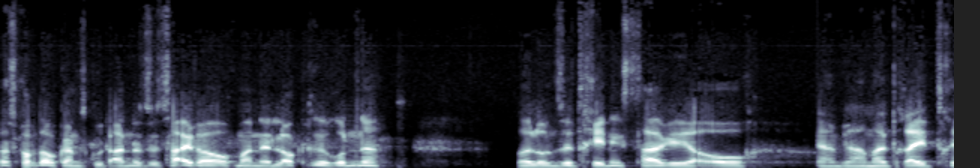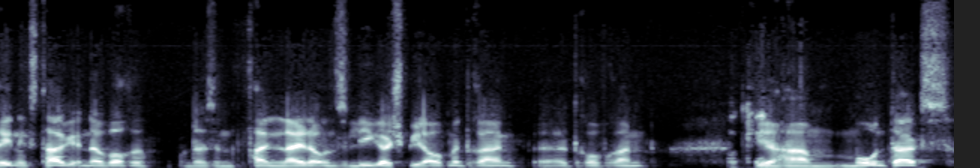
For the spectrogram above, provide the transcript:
das kommt auch ganz gut an. Das ist einfach auch mal eine lockere Runde, weil unsere Trainingstage ja auch, ja, wir haben halt drei Trainingstage in der Woche und da sind, fallen leider unsere Ligaspiele auch mit rein, äh, drauf ran. Okay. Wir haben montags,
